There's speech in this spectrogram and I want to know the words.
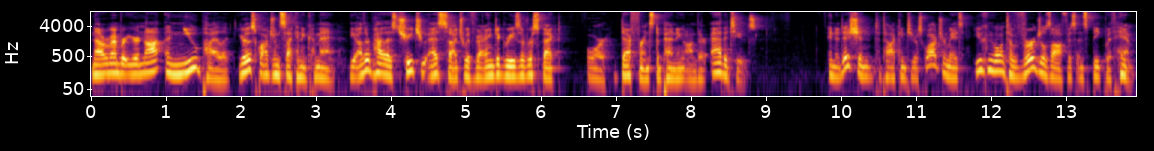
Now remember, you're not a new pilot. You're the squadron second in command. The other pilots treat you as such with varying degrees of respect or deference depending on their attitudes. In addition to talking to your squadron mates, you can go into Virgil's office and speak with him.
